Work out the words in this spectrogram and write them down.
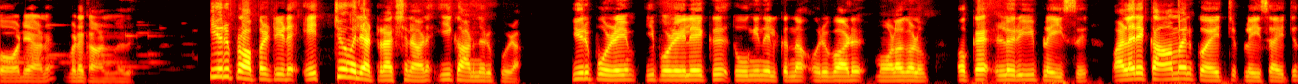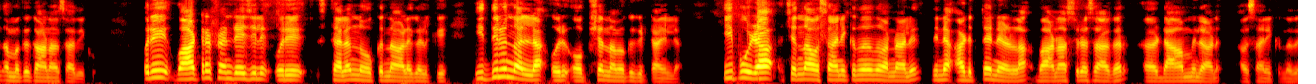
കോടയാണ് ഇവിടെ കാണുന്നത്. ഈ ഒരു പ്രോപ്പർട്ടിയുടെ ഏറ്റവും വലിയ അട്രാക്ഷൻ ആണ് ഈ കാണുന്ന ഒരു പുഴ. ഈ ഒരു പുഴയും ഈ പുഴയിലേക്ക് തൂങ്ങി നിൽക്കുന്ന ഒരുപാട് മുളകളും ഒക്കെ ഉള്ള ഒരു ഈ പ്ലേസ് വളരെ കാം ആൻഡ് ക്വയറ്റ് പ്ലേസ് ആയിട്ട് നമുക്ക് കാണാൻ സാധിക്കും. ഒരു വാട്ടർ ഫ്രണ്ടേജിൽ ഒരു സ്ഥലം നോക്കുന്ന ആളുകൾക്ക് ഇതിലും നല്ല ഒരു ഓപ്ഷൻ നമുക്ക് കിട്ടാനില്ല. ഈ പുഴ ചെന്ന് അവസാനിക്കുന്നത് എന്ന് പറഞ്ഞാൽ ഇതിന്റെ അടുത്ത് തന്നെയുള്ള ബാണാസുര സാഗർ ഡാമിലാണ് അവസാനിക്കുന്നത്.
